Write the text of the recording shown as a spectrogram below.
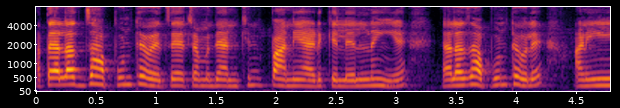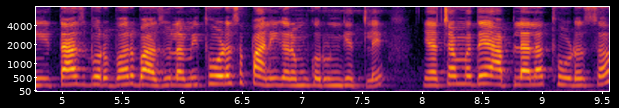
आता याला झापून ठेवायचं आहे याच्यामध्ये आणखीन पाणी ॲड केलेलं नाही आहे याला झापून ठेवले आणि त्याचबरोबर बाजूला मी थोडंसं पाणी गरम करून घेतले. याच्यामध्ये आपल्याला थोडंसं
